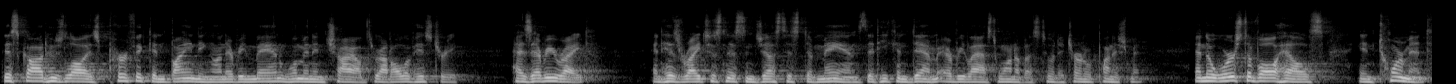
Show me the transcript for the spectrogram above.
this God whose law is perfect and binding on every man, woman, and child throughout all of history, has every right and his righteousness and justice demands that he condemn every last one of us to an eternal punishment. And the worst of all hells, in torment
